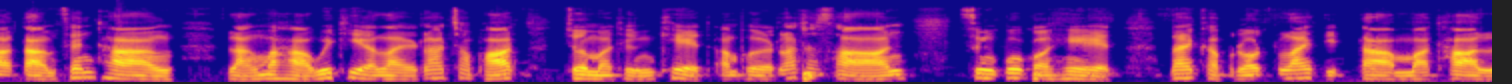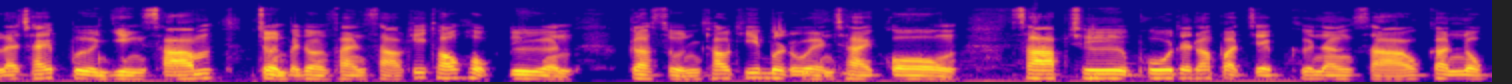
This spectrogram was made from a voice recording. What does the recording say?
มาตามเส้นทาง หลังมหาวิทยาลัยราชพัฒจนมาถึงเขตอำเภอราชสาร ซึ่งผู้ก่อเหตุได้ขับรถไล่ติดตามมาทันและใช้ปืนยิงซ้ำ จนไปโดนแฟนสาวที่ท้อง 6 เดือน กระสุนเข้าที่บริเวณชายโครงทราบชื่อผู้ได้รับบาดเจ็บคือนางสาวกนก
